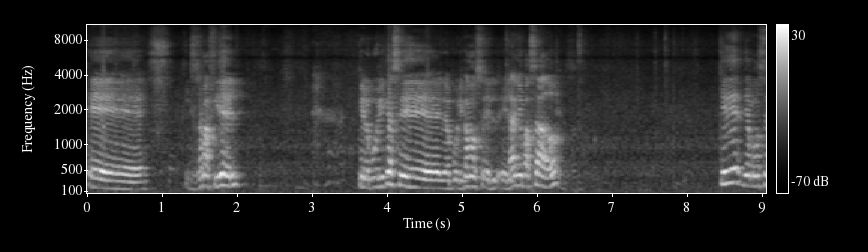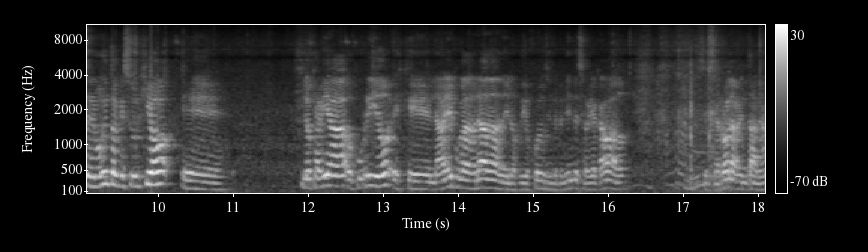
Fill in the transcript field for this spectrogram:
eh, y se llama Fidel, que lo, lo publicamos el, año pasado, que, digamos, en el momento en que surgió, eh, lo que había ocurrido es que la época dorada de los videojuegos independientes se había acabado, se cerró la ventana,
